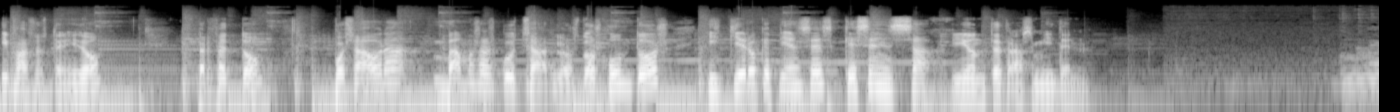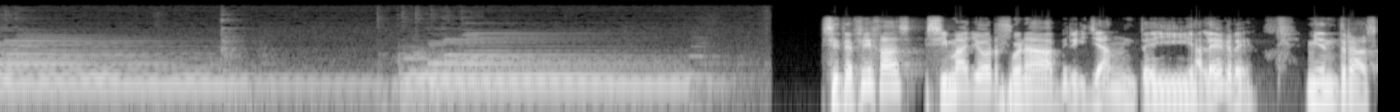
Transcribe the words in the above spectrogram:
y Fa sostenido. Perfecto. Pues ahora vamos a escuchar los dos juntos y quiero que pienses qué sensación te transmiten. Si te fijas, Si mayor suena brillante y alegre, mientras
